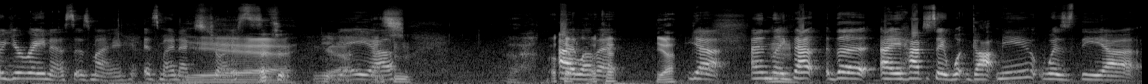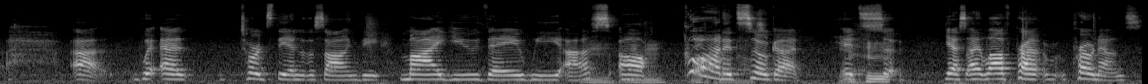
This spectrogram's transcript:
So Uranus is my is my next choice. That's it. Yeah. Yeah. that's- Okay, I love okay. it. Yeah. Yeah, and Mm. like that, the I have to say, what got me was the uh, uh, w- uh, towards the end of the song, the my, you, they, we, us. Oh God, it's so good. It's so, yes, I love pro- pronouns.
